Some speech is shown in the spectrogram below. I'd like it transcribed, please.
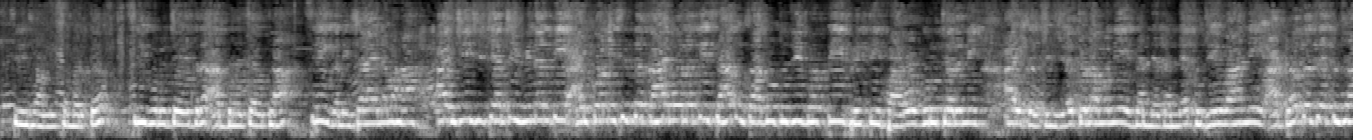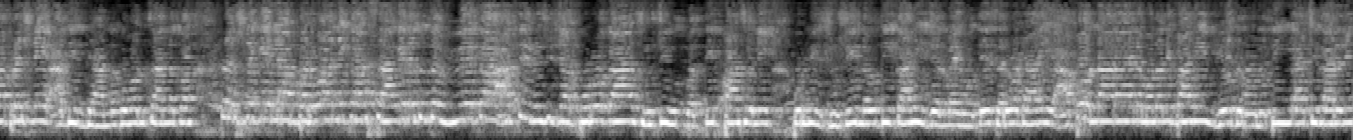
श्री स्वामी समर्थ श्री गुरुचरित्र अध्याय चौथा श्री गणेशाय नमहा आयशी शिष्याची विनंती ऐकोनी सिद्ध काय बोलती साधू साधू तुझी भक्ती प्रीती पाहो गुरुचरणी. ऐक शिष्य चुडामणी धन्य धन्य तुझी वाणी. आठवत असे तुझ्या प्रश्नी आधी ध्यान नको वंचा प्रश्न केला परवानी का सांगेल तुझं विवेका अति ऋषीच्या पूर्व का सृष्टी उत्पत्ती पासोनी. पूर्वी सृष्टी नव्हती काही जन्मय होते सर्व ठाई आपण नारायण म्हणून पाही वेद बोलती याची कारणे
